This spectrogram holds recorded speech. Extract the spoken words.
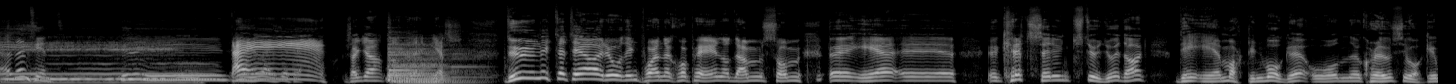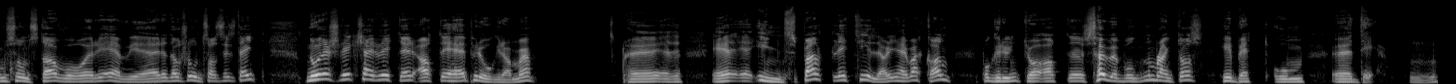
Ja, den er fint. Skjønner ja. Yes. Du lytter til Are Odin på NRK P1, og dem som er kretser rundt studio i dag, det er Martin Våge og Klaus Joakim Sonstad, vår evige redaksjonsassistent. Nå er det slik, kjære lytter, at det her programmet er er innspilt litt tidligere denne uka av at eh, sauebonden blant oss har bedt om eh, det. Mm.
